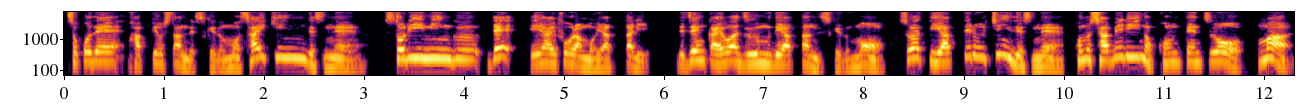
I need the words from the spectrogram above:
そこで発表したんですけども、最近ですね、ストリーミングで AI フォーラムをやったり、で、前回はズームでやったんですけども、そうやってやってるうちにですね、この喋りのコンテンツを、まあ、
